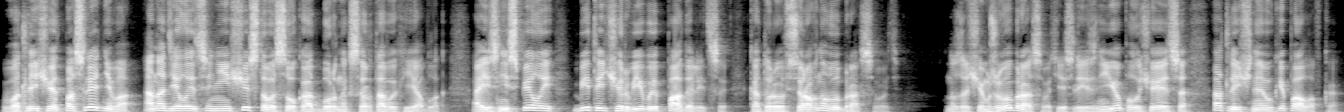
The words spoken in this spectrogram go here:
В отличие от последнего, она делается не из чистого сока отборных сортовых яблок, а из неспелой, битой червивой падалицы, которую все равно выбрасывать. Но зачем же выбрасывать, если из нее получается отличная укипаловка?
